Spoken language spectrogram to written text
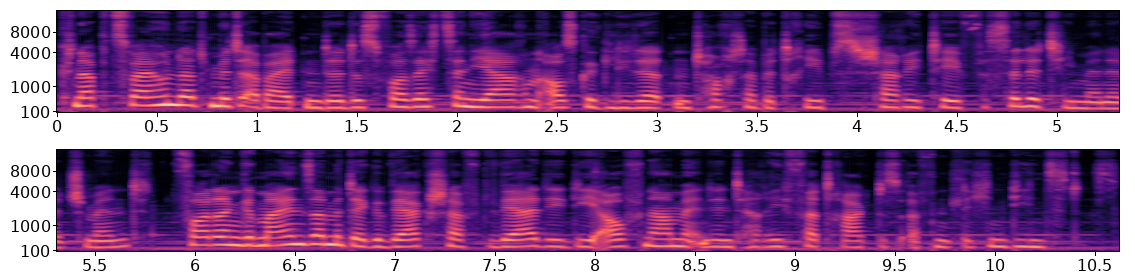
Knapp 200 Mitarbeitende des vor 16 Jahren ausgegliederten Tochterbetriebs Charité Facility Management fordern gemeinsam mit der Gewerkschaft Verdi die Aufnahme in den Tarifvertrag des öffentlichen Dienstes.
